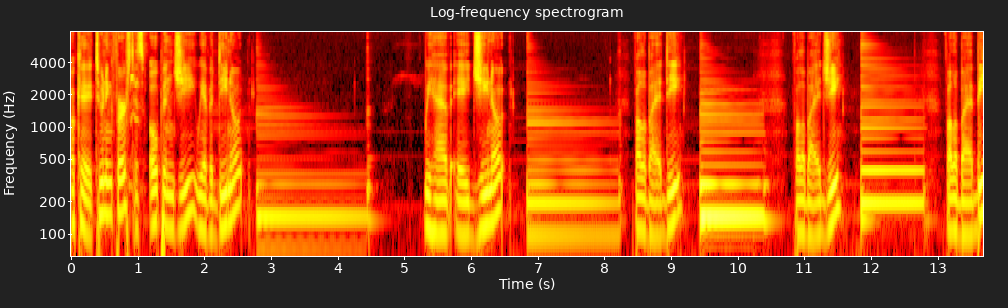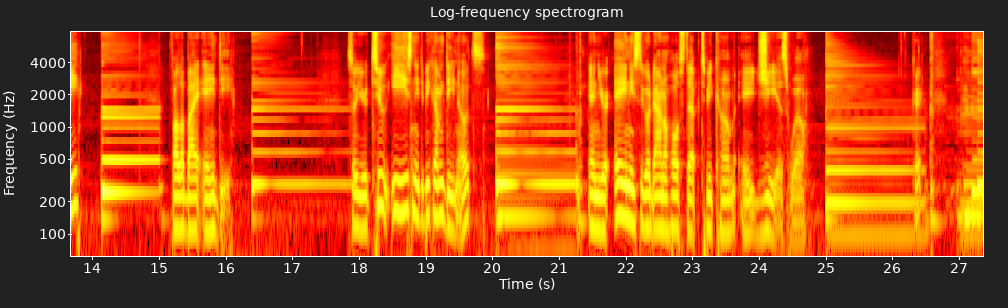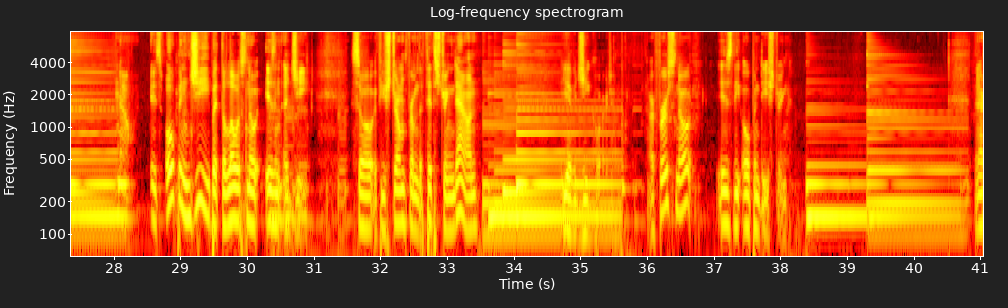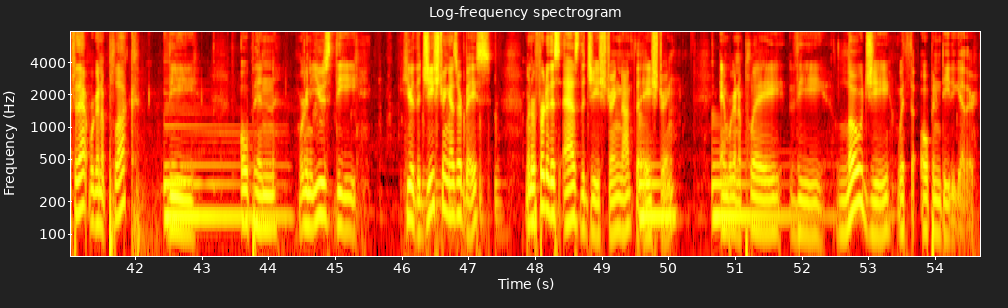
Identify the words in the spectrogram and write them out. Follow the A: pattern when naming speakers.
A: Okay, tuning first is open G. We have a D note. We have a G note, followed by a D, followed by a G, followed by a B, followed by a D. So your two E's need to become D notes, and your A needs to go down a whole step to become a G as well. Okay? Now, it's open G, but the lowest note isn't a G. So if you strum from the fifth string down, you have a G chord. Our first note is the open D string. Then after that, we're going to pluck the open, we're going to use the, here, the G string as our bass. I'm going to refer to this as the G string, not the A string. And we're going to play the low G with the open D together.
